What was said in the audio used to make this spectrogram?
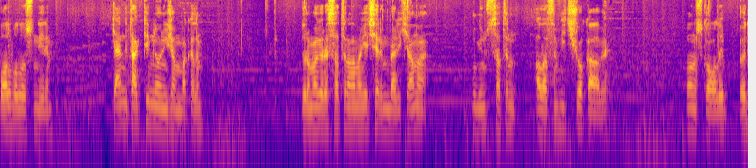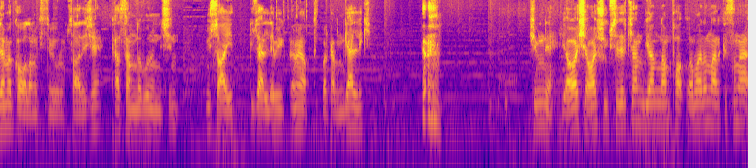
bol bol olsun diyelim. Kendi taktiğimle oynayacağım bakalım. Duruma göre satın alma geçerim belki ama bugün satın alasım hiç yok abi. Bonus kovalayıp ödeme kovalamak istiyorum sadece. Kasamda bunun için müsait. Güzel de bir yükleme yaptık bakalım. Geldik. Şimdi yavaş yavaş yükselirken bir yandan patlamaların arkasına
